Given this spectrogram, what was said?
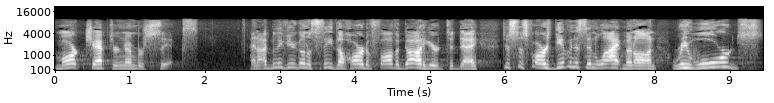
Mark, chapter number 6. And I believe you're going to see the heart of Father God here today, just as far as giving us enlightenment on rewards,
